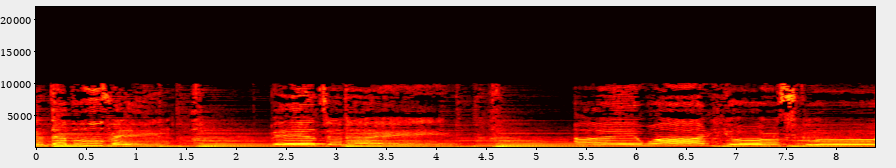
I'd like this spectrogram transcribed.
cantar por vain tonight. I want your score.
